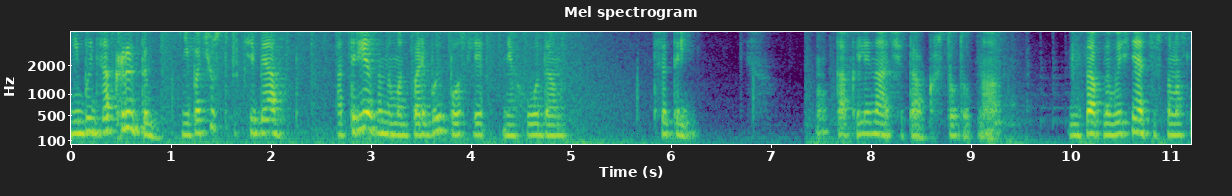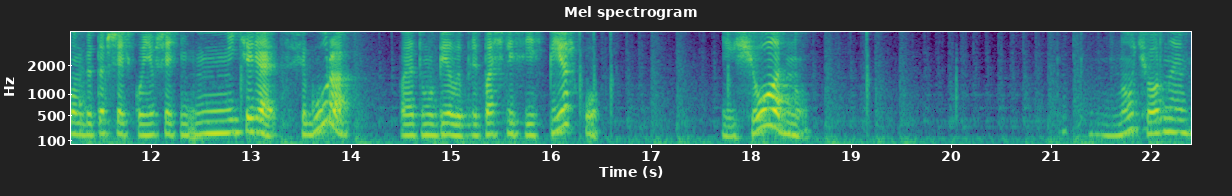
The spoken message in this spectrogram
не быть закрытым, не почувствовать себя отрезанным от борьбы после хода c3. Ну, так или иначе, так, что тут на внезапно выясняется, что на слон бьет f6, конь f6 не теряется фигура, поэтому белые предпочли съесть пешку. И еще одну. Но черные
